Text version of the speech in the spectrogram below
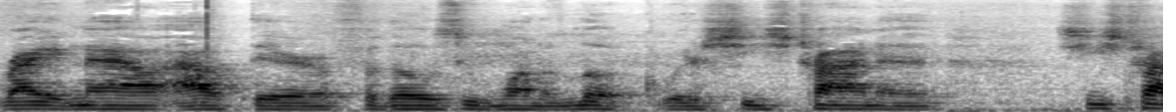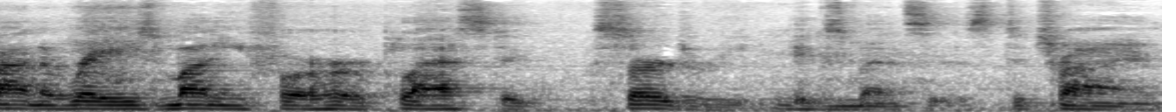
right now out there for those who want to look where she's trying to she's trying to raise money for her plastic surgery mm-hmm. expenses to try and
